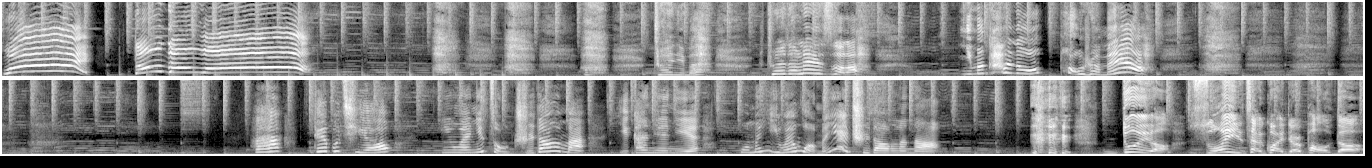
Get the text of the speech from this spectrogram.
喂，等等我！追你们，追的累死了！你们看到我跑什么呀？啊，对不起哦，因为你总迟到嘛，一看见你，我们以为我们也迟到了呢。对呀，所以才快点跑的。哇，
